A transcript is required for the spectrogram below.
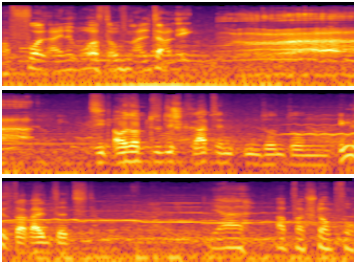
mal voll eine Wurst auf den Altar legen. Sieht aus, ob du dich gerade in, in so, so ein Dings da reinsetzt. Ja, Abverstopfung.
